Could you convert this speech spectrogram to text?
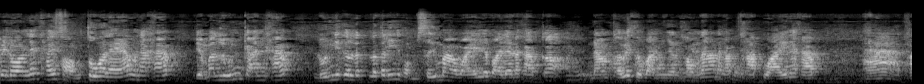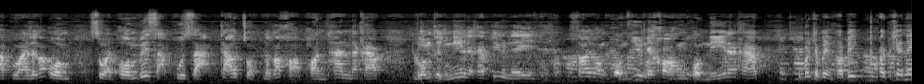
เป็นรางวัลเลขท้ายสองตัวแล้วนะครับ เดี๋ยวมาลุ้นกันครับลุ้นนี่ก็ลอตเตอรี่ที่ผมซื้อมาไว้เรียบร้อยแล้วนะครับ ก็นำทาวเวสสุวรรณเงินทองหน้านะครับ ทับไว้นะครับอ่าทับไว้แล้วก็อมสวดอมเวสสัภูสะเก้าจบแล้วก็ขอพรท่านนะครับ รวมถึงนี่นะครับที่อยู่ในสร้อยของผมที่อยู่ในคอของผมนี้นะครับก็จะเป็นพระพิพระพิฆเน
